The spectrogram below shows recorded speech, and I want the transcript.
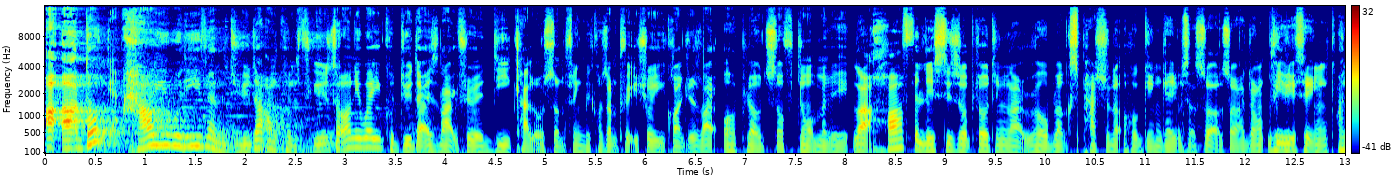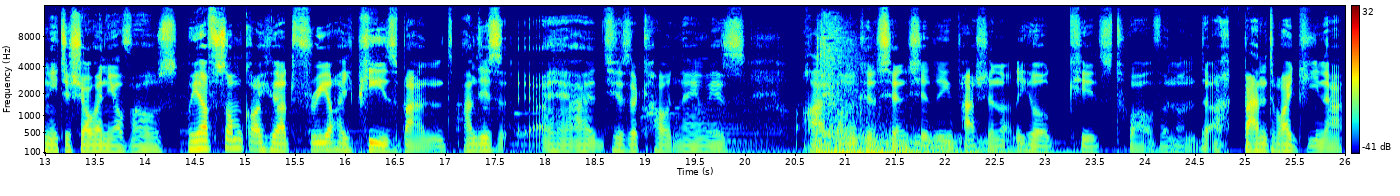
I don't get how you would even do that. I'm confused. The only way you could do that is like through a decal or something, because I'm pretty sure you can't just like upload stuff normally. Like half the list is uploading like Roblox passionate hugging games as well, so I don't really think I need to show any of those. We have some guy who had three IPs banned, and his uh, his account name is I unconsensually passionately your kids 12 and under. Banned by Gina.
